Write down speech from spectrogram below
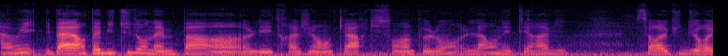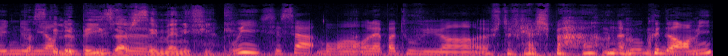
Ah oui, bah alors d'habitude on n'aime pas hein, les trajets en car qui sont un peu longs. Là on était ravis. Ça aurait pu durer une Parce demi-heure que de le paysage, euh, c'est magnifique. Oui, c'est ça. Bon, on l'a pas tout vu, hein, je te le cache pas. on a beaucoup dormi.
